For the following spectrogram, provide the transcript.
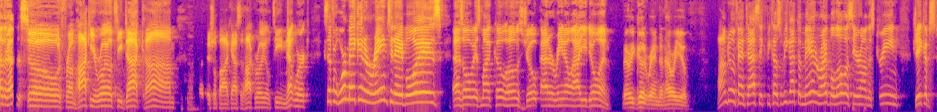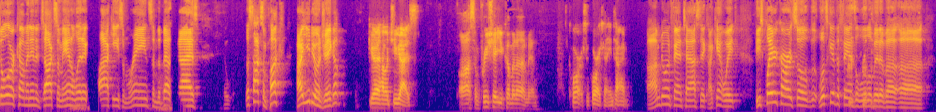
Another episode from hockeyroyalty.com, official podcast of the Hockey Royalty Network. Except for we're making it rain today, boys. As always, my co-host Joe Paterino. How you doing? Very good, Randon. How are you? I'm doing fantastic because we got the man right below us here on the screen, Jacob Stoller, coming in to talk some analytics, hockey, some Reign, some of the best guys. Let's talk some puck. How are you doing, Jacob? Good. How about you guys? Awesome. Appreciate you coming on, man. Course, of course, anytime. I'm doing fantastic. I can't wait. These player cards. So let's give the fans a little bit of a,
